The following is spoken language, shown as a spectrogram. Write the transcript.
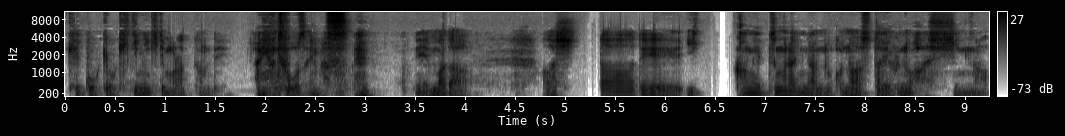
結構今日聞きに来てもらったんで、ありがとうございます。ね、まだ明日で1ヶ月ぐらいになるのかな、スタイフの発信が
